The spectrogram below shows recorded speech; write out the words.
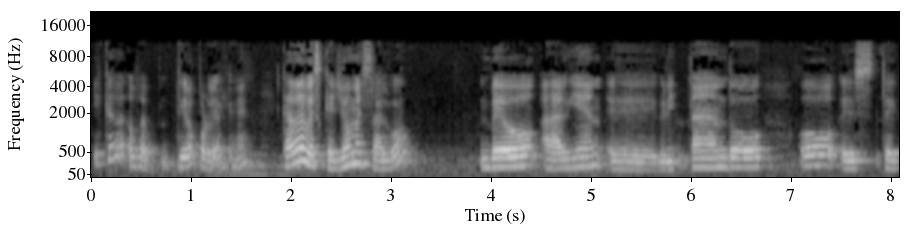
y cada, o sea, tiro por viaje, ¿eh? Cada vez que yo me salgo, veo a alguien eh, gritando o este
